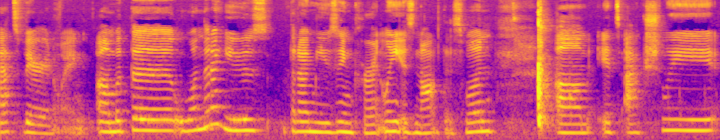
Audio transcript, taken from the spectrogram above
that's very annoying. Um, but the one that I use, that I'm using currently is not this one. Um, it's actually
